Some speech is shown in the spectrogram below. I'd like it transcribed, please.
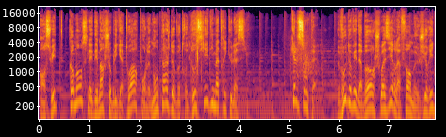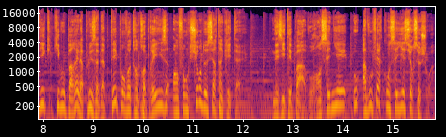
Ensuite, commencent les démarches obligatoires pour le montage de votre dossier d'immatriculation. Quelles sont-elles? Vous devez d'abord choisir la forme juridique qui vous paraît la plus adaptée pour votre entreprise en fonction de certains critères. N'hésitez pas à vous renseigner ou à vous faire conseiller sur ce choix.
